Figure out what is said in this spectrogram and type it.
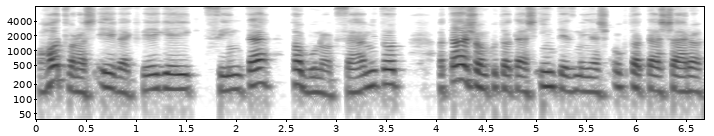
a 60-as évek végéig szinte tabunak számított, a társadalomkutatás intézményes oktatására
